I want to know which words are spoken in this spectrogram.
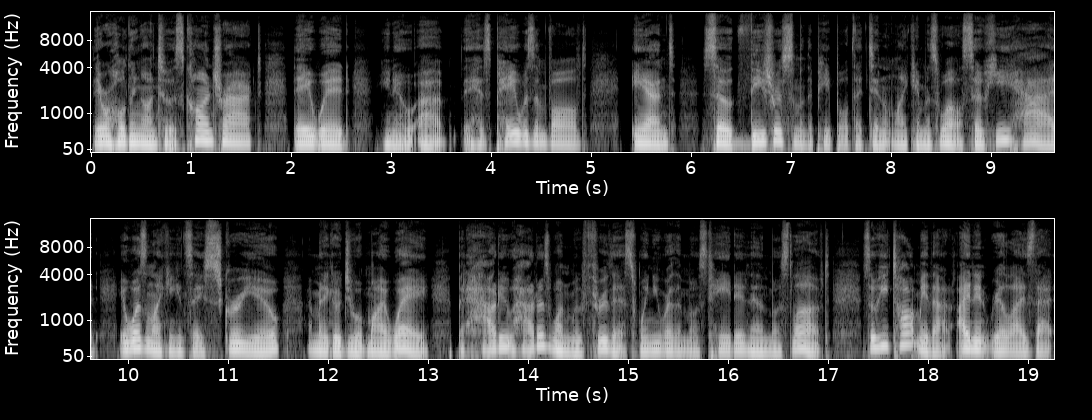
They were holding on to his contract. They would, you know, uh, his pay was involved. And so these were some of the people that didn't like him as well. So he had, it wasn't like he can say, screw you, I'm going to go do it my way. But how do, how does one move through this when you were the most hated and the most loved? So he taught me that. I didn't realize that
